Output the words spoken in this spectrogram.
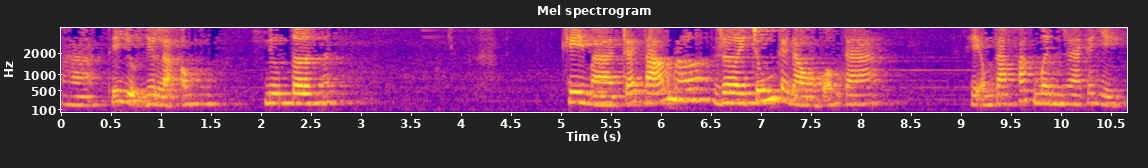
à, thí dụ như là ông Newton đó, khi mà trái táo nó rơi trúng cái đầu của ông ta thì ông ta phát minh ra cái gì?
